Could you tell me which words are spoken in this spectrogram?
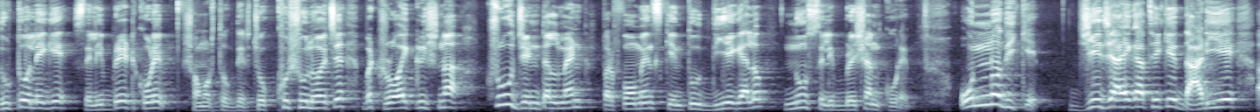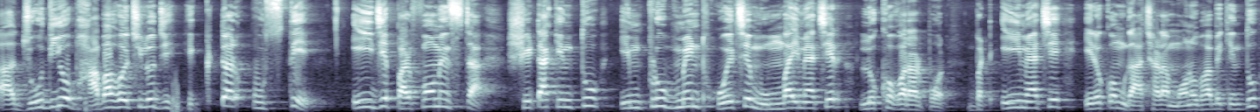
দুটো লেগে সেলিব্রেট করে সমর্থকদের চক্ষুশূল হয়েছে। But Roy Krishna true gentleman performance কিন্তু দিয়ে গেল নো সেলিব্রেশন করে। অন্যদিকে যে জায়গা থেকে দাঁড়িয়ে যদিও ভাবা হয়েছিল যে হেক্টর উস্তে এই যে পারফরমেন্সটা সেটা কিন্তু ইমপ্রুভমেন্ট হয়েছে মুম্বাই ম্যাচের লক্ষ্য করার পর। বাট এই ম্যাচে এরকম গাছাড়া মনোভাবে কিন্তু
